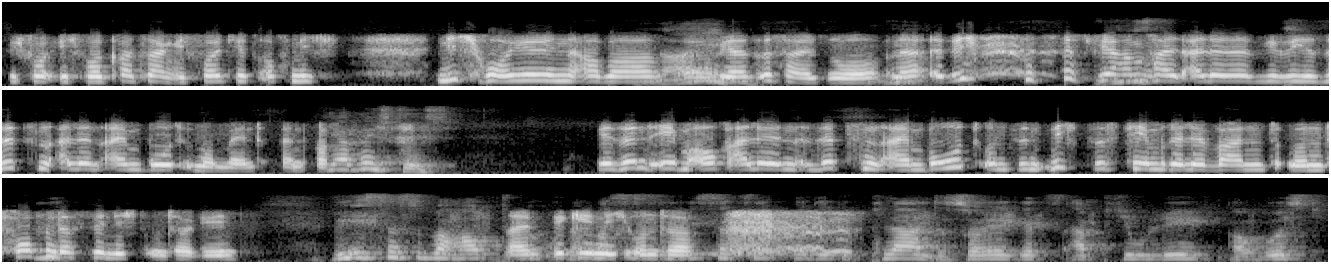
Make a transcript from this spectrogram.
Ich wollte wollt gerade sagen, ich wollte jetzt auch nicht nicht heulen, aber äh, ja, es ist halt so. Ne? Also ich, wir haben halt alle, wir, wir sitzen alle in einem Boot im Moment einfach. Ja, richtig. Wir sind eben auch alle in, sitzen in einem Boot und sind nicht systemrelevant und hoffen, dass wir nicht untergehen. Wie ist das überhaupt? Nein, wir gehen nicht unter. Wie ist das bei dir geplant? Es soll ja jetzt ab Juli, August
